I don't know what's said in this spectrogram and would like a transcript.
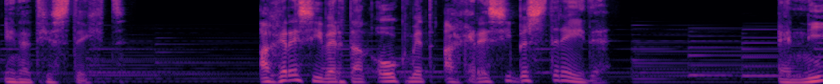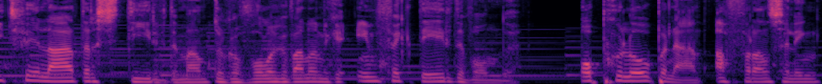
in het gesticht. Agressie werd dan ook met agressie bestreden. En niet veel later stierf de man ten gevolge van een geïnfecteerde wonde, opgelopen na een afranseling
